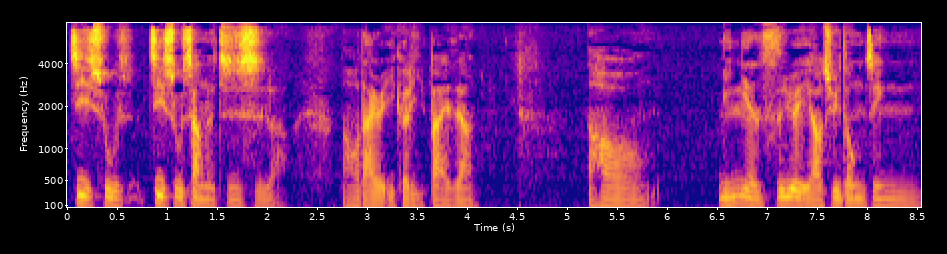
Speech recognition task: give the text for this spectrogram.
技术、技术上的知识啦。然后大约一个礼拜这样，然后明年四月也要去东京，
